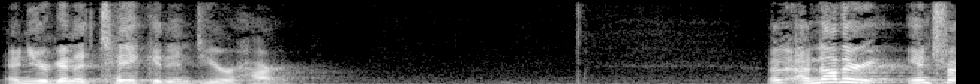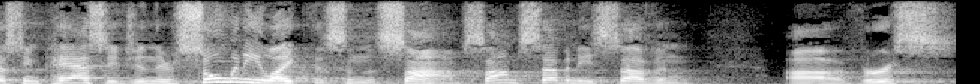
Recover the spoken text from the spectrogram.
and you're going to take it into your heart. Another interesting passage, and there's so many like this in the Psalms. Psalm 77, uh, verse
